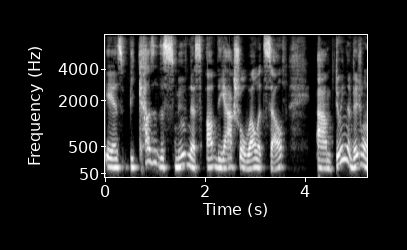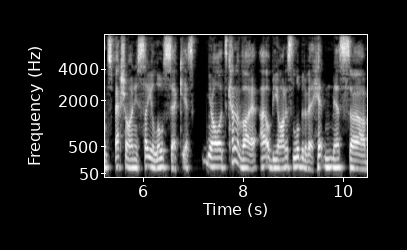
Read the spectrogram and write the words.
is because of the smoothness of the actual well itself, um, doing the visual inspection on a cellulosic is, you know, it's kind of a, I'll be honest, a little bit of a hit and miss uh,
